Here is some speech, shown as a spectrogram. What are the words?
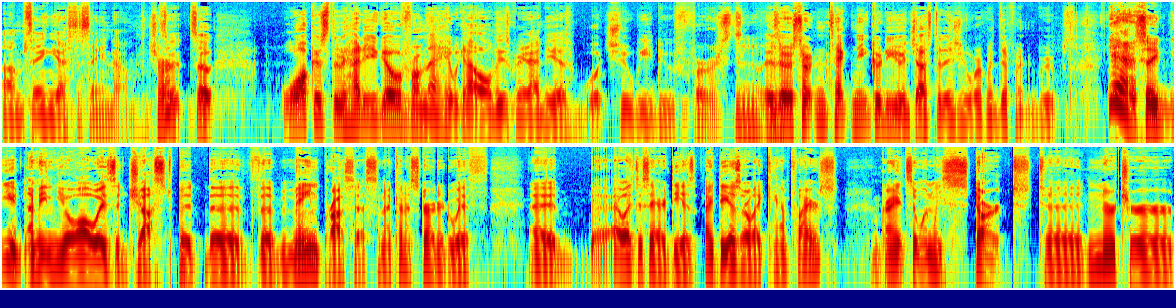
um, saying yes to saying no. Sure. So, so walk us through how do you go from that hey we got all these great ideas what should we do 1st mm-hmm. is there a certain technique or do you adjust it as you work with different groups yeah so you i mean you'll always adjust but the the main process and i kind of started with uh, i like to say ideas ideas are like campfires okay. right so when we start to nurture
